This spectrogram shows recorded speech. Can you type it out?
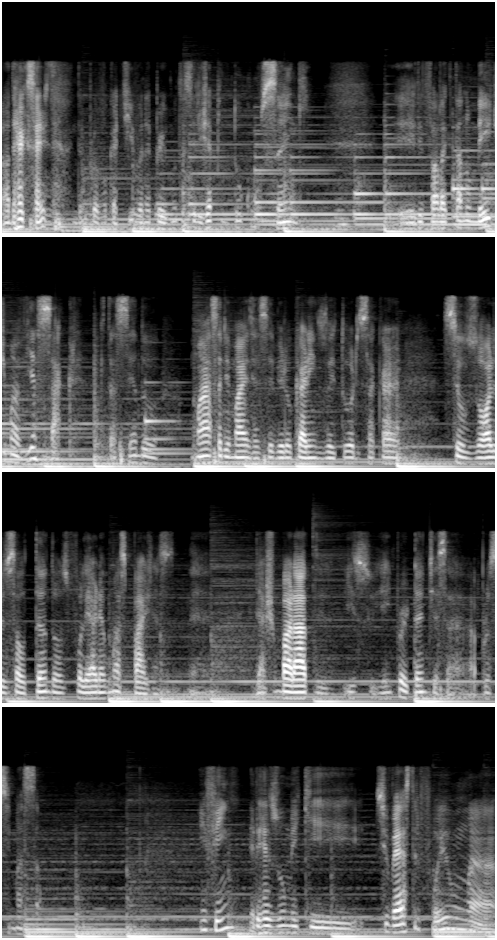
a Dark Side da provocativa né, pergunta se ele já pintou com sangue. Ele fala que está no meio de uma via sacra, que está sendo massa demais receber o carinho dos leitores, sacar seus olhos saltando aos folhearem algumas páginas. Né? Ele acha um barato isso e é importante essa aproximação. Enfim, ele resume que Silvestre foi uma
